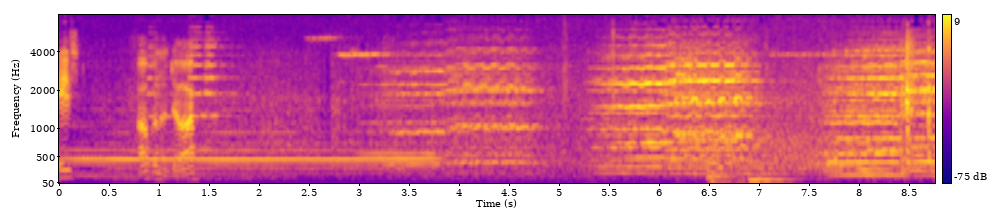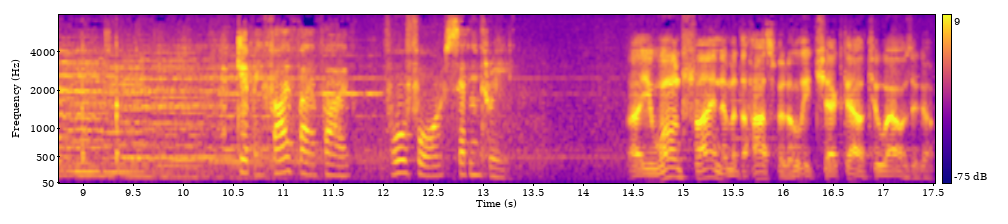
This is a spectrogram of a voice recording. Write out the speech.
Louise. Open the door. Get me 555 4473. Well, uh, you won't find him at the hospital. He checked out two hours ago.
